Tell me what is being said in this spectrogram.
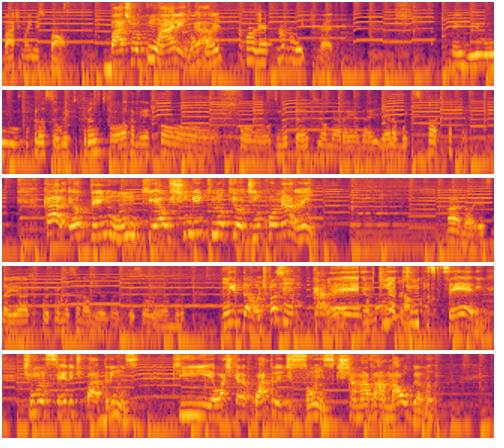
Batman e o Spawn. Batman com Alien, São cara. São dois cavaleiros na noite, velho li o, o crossover de Transformer com, com os mutantes de Homem-Aranha daí, e era muito fácil. Cara, eu tenho um que é o Shingeki no Kyojin com Homem-Aranha. Ah, não, esse daí eu acho que foi promocional mesmo, acho que esse eu lembro. Então, tipo assim, cara, é, tinha, tinha uma série, tinha uma série de quadrinhos que eu acho que era quatro edições que chamava Amálgama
